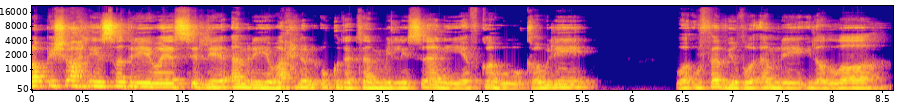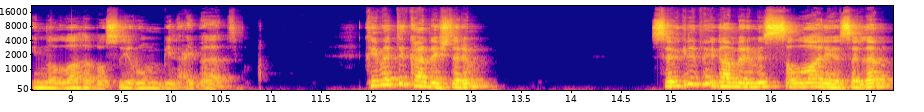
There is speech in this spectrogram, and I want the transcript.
Rabbi şrah sadri ve yessir li emri ve hlul ukdeten min lisani yefkahu kavli ve ufevvidu emri ilallah innallaha basirun bil ibad. Kıymetli kardeşlerim, sevgili Peygamberimiz sallallahu aleyhi ve sellem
